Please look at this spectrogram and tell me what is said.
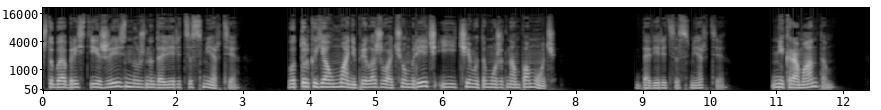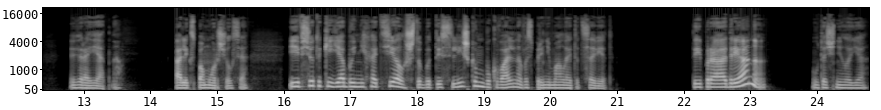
чтобы обрести жизнь, нужно довериться смерти. Вот только я ума не приложу, о чем речь и чем это может нам помочь. Довериться смерти? Некромантам? Вероятно. Алекс поморщился. И все-таки я бы не хотел, чтобы ты слишком буквально воспринимала этот совет. «Ты про Адриана?» — уточнила я.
